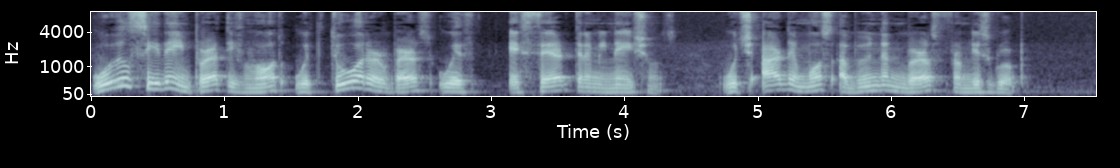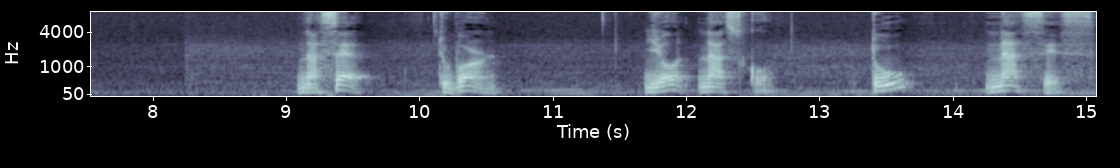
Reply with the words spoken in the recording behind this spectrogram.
we will see the imperative mode with two other verbs with ecer terminations, which are the most abundant verbs from this group. Nacer, to born. Yo nazco. Tú naces.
